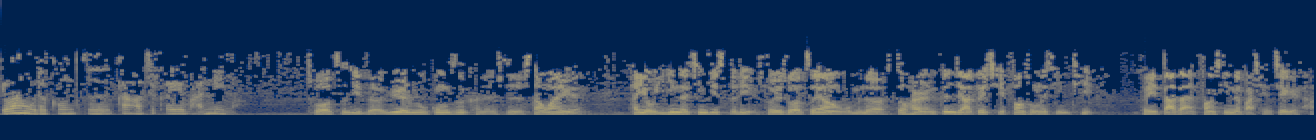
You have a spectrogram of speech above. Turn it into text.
一万五的工资刚好就可以还你嘛。说自己的月入工资可能是上万元，他有一定的经济实力，所以说这样我们的受害人更加对其放松了警惕，可以大胆放心的把钱借给他。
